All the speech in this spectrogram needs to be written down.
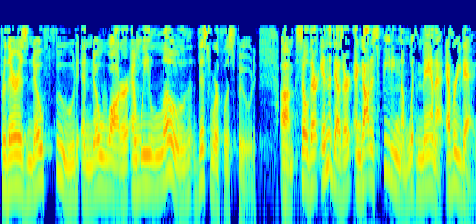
For there is no food and no water, and we loathe this worthless food. Um, so they're in the desert, and God is feeding them with manna every day.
